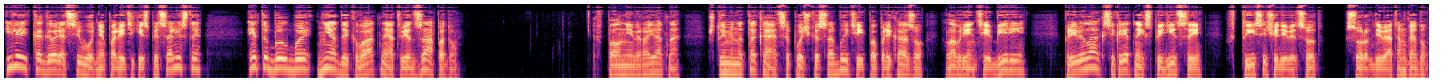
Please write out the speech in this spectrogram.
или, как говорят сегодня политики и специалисты, это был бы неадекватный ответ Западу. Вполне вероятно, что именно такая цепочка событий по приказу Лаврентия Берии привела к секретной экспедиции в 1949 году.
